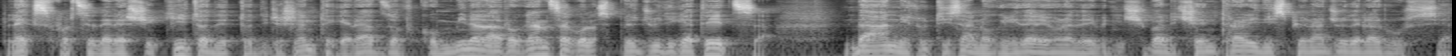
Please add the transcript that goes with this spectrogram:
L'ex Forza Aerea Scicchito ha detto di recente che Razov combina l'arroganza con la spregiudicatezza. Da anni tutti sanno che l'Italia è una delle principali centrali di spionaggio della Russia.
